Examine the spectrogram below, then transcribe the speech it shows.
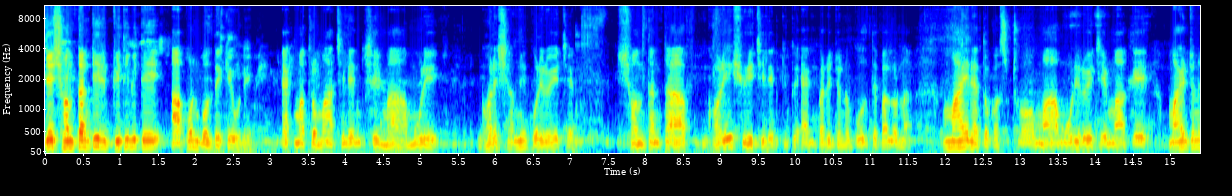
যে সন্তানটির পৃথিবীতে আপন বলতে কেউ নেই। একমাত্র মা ছিলেন, সেই মা মরে ঘরের সামনে পড়ে রয়েছেন। সন্তানটা ঘরেই শুয়েছিলেন, কিন্তু একবারের জন্য বলতে পারল না, মায়ের এত কষ্ট, মা মরে রয়েছে, মাকে, মায়ের জন্য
